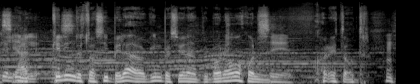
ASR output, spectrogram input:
Qué, al- lindo esto así pelado, qué impresionante. Bueno, vamos con, Sí. con esto otro.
